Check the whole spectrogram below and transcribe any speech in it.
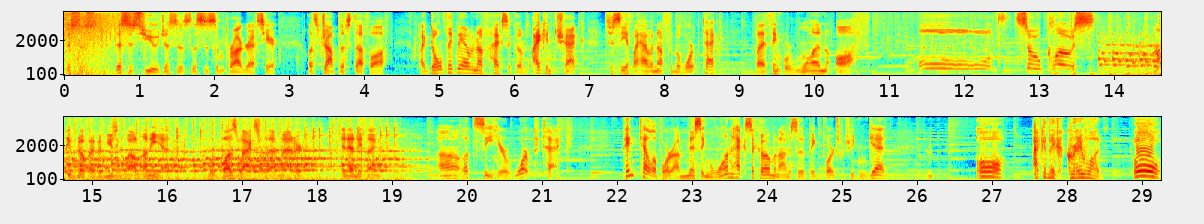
this is this is huge. This is this is some progress here. Let's drop this stuff off. I don't think we have enough hexacombs. I can check to see if I have enough for the warp tech, but I think we're one off. Oh, so close. I don't even know if I've been using wild honey yet, or buzzwax for that matter in anything. Uh, let's see here. Warp Tech. Pink Teleporter. I'm missing one Hexacomb and obviously the pink ports, which we can get. Oh, I can make a gray one. Oh.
